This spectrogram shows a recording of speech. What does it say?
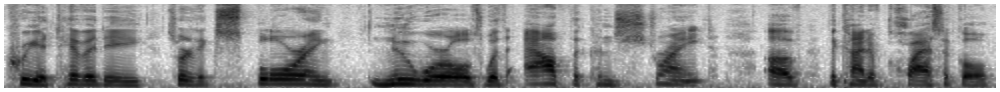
creativity, sort of exploring new worlds without the constraint of the kind of classical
